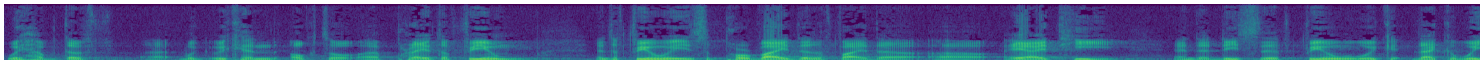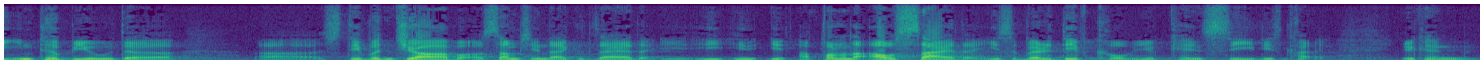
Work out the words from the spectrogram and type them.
we have the uh, we, we, can also uh, play the film, and the film is provided by the uh, AIT. And this film, we, like we interview the uh, Stephen Jobs or something like that. It, it, it, from the outside, it's very difficult. You can see this kind. You can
